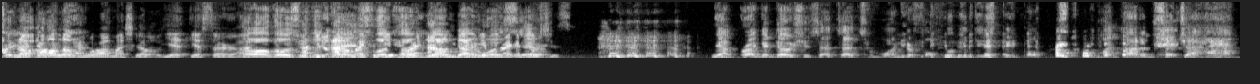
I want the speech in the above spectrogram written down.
Oh, so no, all of them were on my show. Yes, yes, sir. I, Oh, those were I, the you know, days. I don't like to Look get. how I young I get was there. Yeah, braggadocious. That's that's wonderful. Look at these people. Oh my God, I'm such a hack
